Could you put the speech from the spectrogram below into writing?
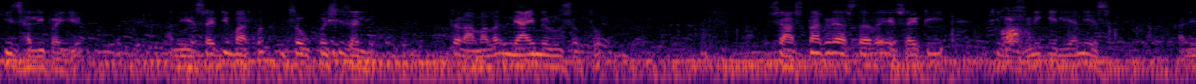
ही झाली पाहिजे. आणि एस आय टी मार्फत चौकशी झाली तर आम्हाला न्याय मिळू शकतो. शासनाकडे असताना एस आय टीची मागणी केली आणि एस आणि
